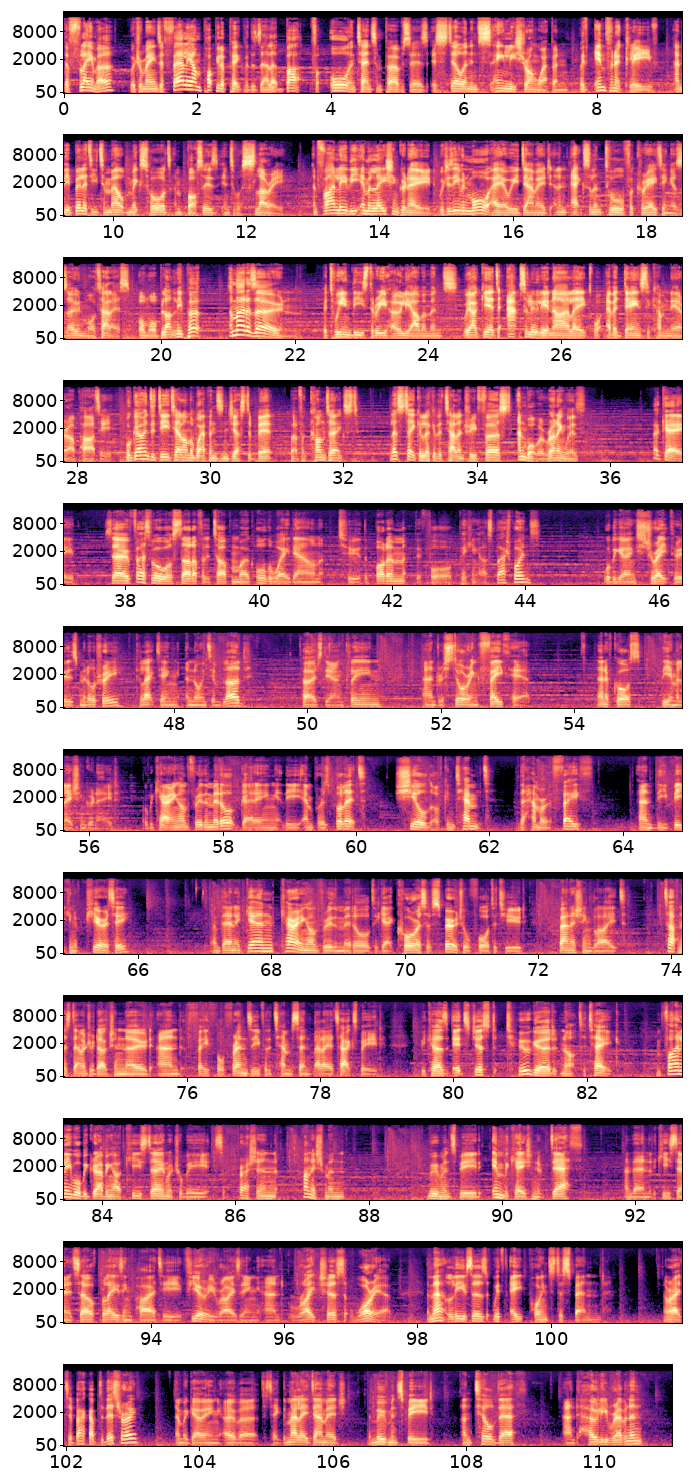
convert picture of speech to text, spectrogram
The Flamer, which remains a fairly unpopular pick for the Zealot, but for all intents and purposes is still an insanely strong weapon with infinite cleave and the ability to melt mixed hordes and bosses into a slurry. And finally, the Immolation Grenade, which is even more AoE damage and an excellent tool for creating a Zone Mortalis, or more bluntly put, a Murder Zone. Between these three holy armaments, we are geared to absolutely annihilate whatever deigns to come near our party. We'll go into detail on the weapons in just a bit, but for context, let's take a look at the talent tree first and what we're running with. Okay, so first of all we'll start off at the top and work all the way down to the bottom before picking our splash points. We'll be going straight through this middle tree, collecting Anointing Blood, Purge the Unclean, and restoring faith here. Then, of course, the Immolation Grenade. We'll be carrying on through the middle, getting the Emperor's Bullet, Shield of Contempt, the Hammer of Faith, and the Beacon of Purity. And then again, carrying on through the middle to get Chorus of Spiritual Fortitude, Banishing Light, Toughness Damage Reduction Node, and Faithful Frenzy for the 10% melee attack speed because it's just too good not to take. And finally, we'll be grabbing our keystone, which will be suppression, punishment, movement speed, invocation of death, and then the keystone itself, blazing piety, fury rising, and righteous warrior. And that leaves us with eight points to spend. Alright, so back up to this row, and we're going over to take the melee damage, the movement speed, until death, and Holy Revenant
